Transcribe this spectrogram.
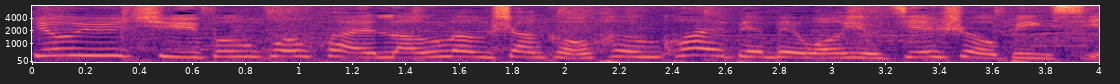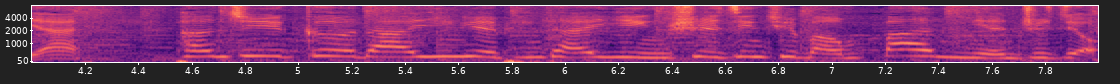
由于曲风欢快、朗朗上口，很快便被网友接受并喜爱。盘踞各大音乐平台影视金曲榜半年之久，《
